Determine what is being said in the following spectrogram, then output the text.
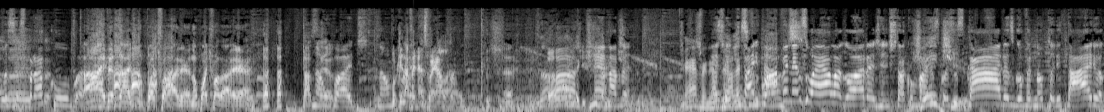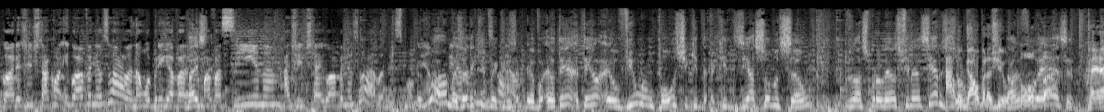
mandar vocês pra. Cuba. Ah, é verdade, não pode falar, né? Não pode falar, é. Tá não certo. pode, não Porque na pode, Venezuela. não pode. Não, Ah, É, na gente. É, A Venezuela gente é tá igual a centavos. Venezuela agora, a gente tá com várias Gente. coisas caras, governo autoritário, agora a gente tá com, igual a Venezuela, não obriga a va- Mas- tomar vacina, a gente tá igual a Venezuela nesse momento. Igual, mas olha aqui. Cris, eu, eu, tenho, eu, tenho, eu vi um post que, que dizia a solução para os nossos problemas financeiros. Alugar é o Brasil. Um digital Opa. influencer. É.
